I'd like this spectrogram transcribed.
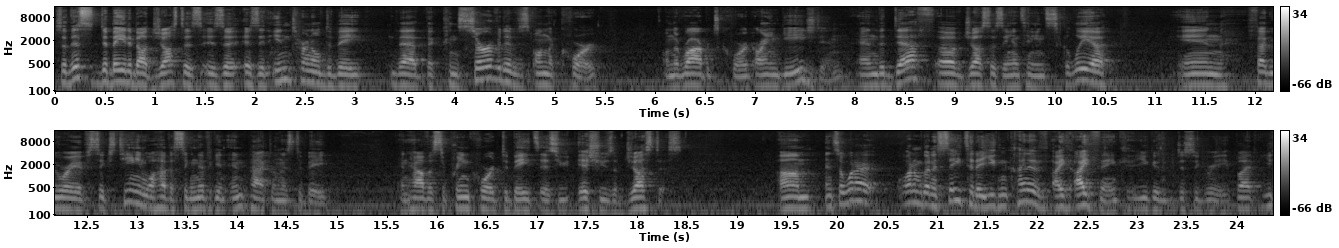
so this debate about justice is, a, is an internal debate that the conservatives on the court, on the Roberts Court, are engaged in, and the death of Justice Antonin Scalia in February of 16 will have a significant impact on this debate and how the Supreme Court debates issue, issues of justice. Um, and so what, I, what I'm going to say today, you can kind of, I, I think, you can disagree, but you,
